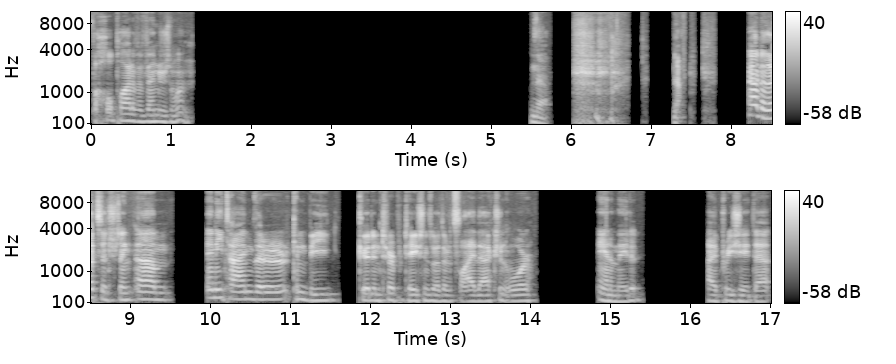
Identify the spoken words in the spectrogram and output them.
the whole plot of Avengers One. No. No. Oh no, that's interesting. Um, anytime there can be good interpretations, whether it's live action or animated, I appreciate that.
